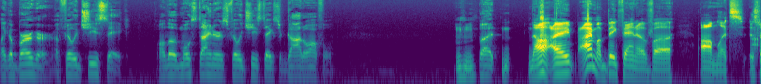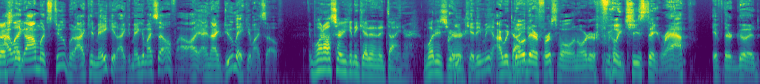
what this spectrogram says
Like a burger, a Philly cheesesteak. Although most diners Philly cheesesteaks are god awful. Mhm. But No, I I'm a big fan of uh, omelets, especially. I like omelets too, but I can make it. I can make it myself. I, I- and I do make it myself. what else are you going to get in a diner? What is your? Are you kidding me? I would go there food? first of all and order a Philly cheesesteak wrap if they're good.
